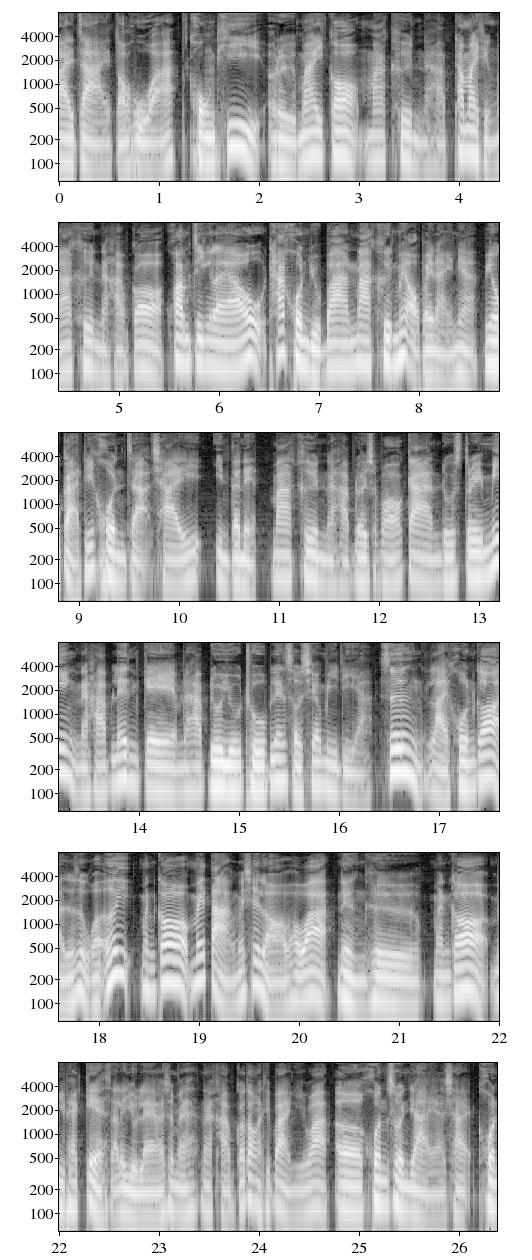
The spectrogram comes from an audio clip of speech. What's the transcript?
รายจ่ายต่อหัวคงที่หรือไม่ก็มากขึ้นนะครับทำไมถึงมากขึ้นนะครับ ก็ความจริงแล้วถ้าคนอยู่บ้านมากขึ้นไม่ออกไปไหนเนี่ยมีโอกาสที่คนจะใช้อินเทอร์เน็ตมากขึ้นนะครับ โดยเฉพาะการดูสตรีมมิ่งนะครับเล่นเกมนะครับดู YouTube เล่นโซเชียลมีเดียซึ่งหลายคนก็อาจจะรู้สึกว่าเอ้ย มันก็ไม่ต่างไม่ใช่หรอ เพราะว่า 1 คือมันก็มีแพ็กเกจอะไรอยู่แล้วใช่ไหมนะครับก็ต้องอธิบายอย่างนี้ว่าเออคนส่วนใหญ่อะใช้คน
